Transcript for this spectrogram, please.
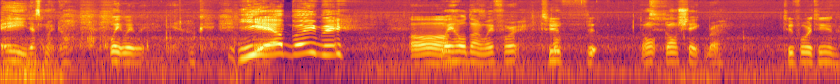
Hey, that's my dog. Wait, wait, wait. Yeah, okay. Yeah, baby. Oh. Wait, hold on. Wait for it. Two, Don't don't shake, bro. 214.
